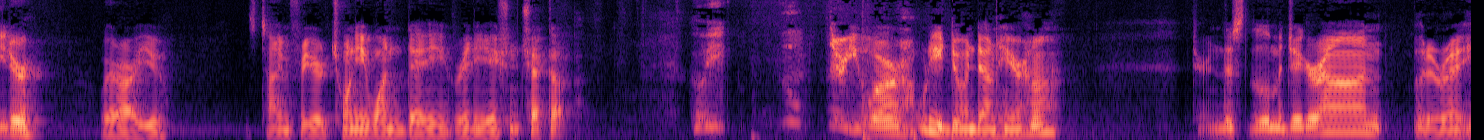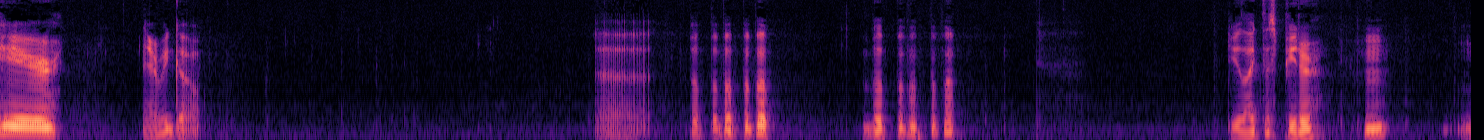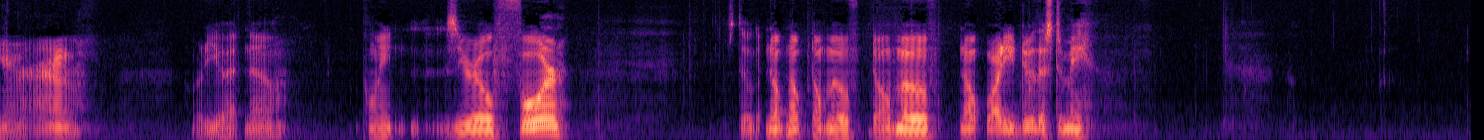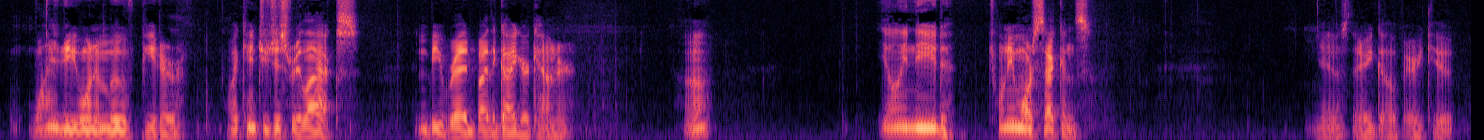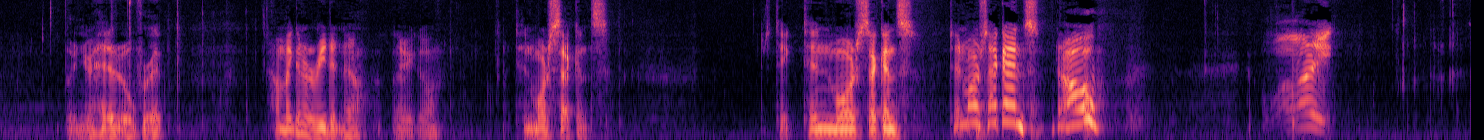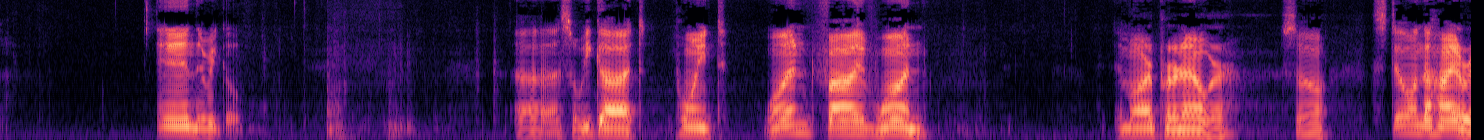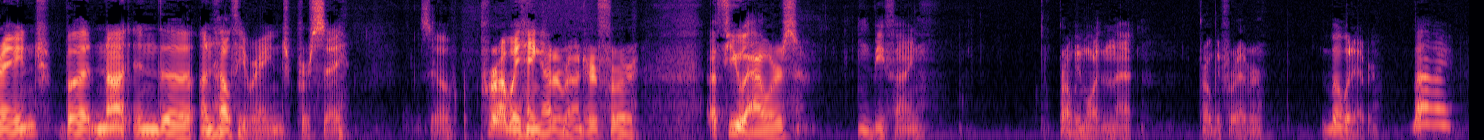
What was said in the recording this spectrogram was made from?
Peter, where are you? It's time for your 21 day radiation checkup. There you are. What are you doing down here, huh? Turn this little majigger on, put it right here. There we go. Uh, boop, boop, boop, boop, boop. Boop, boop, boop, boop, boop. Do you like this, Peter? Hmm? What are you at now? Point zero four. Still, nope, nope. Don't move. Don't move. No. Why do you do this to me? Why do you want to move, Peter? Why can't you just relax and be read by the Geiger counter? Huh? You only need 20 more seconds. Yes, there you go. Very cute. Putting your head over it. How am I going to read it now? There you go. 10 more seconds. Just take 10 more seconds. 10 more seconds! No! Why? And there we go. Uh, so we got point one five one MR per an hour. So Still in the high range, but not in the unhealthy range per se. So probably hang out around her for a few hours and be fine. Probably more than that. Probably forever. But whatever. Bye.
